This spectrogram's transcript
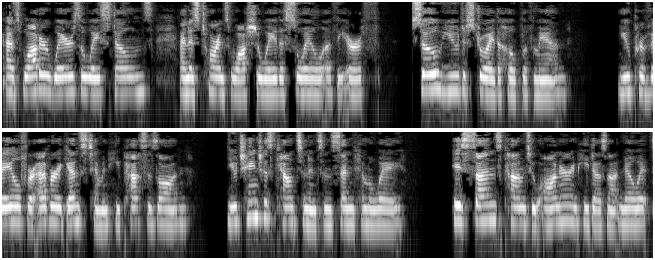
as water wears away stones, and as torrents wash away the soil of the earth, so you destroy the hope of man. You prevail forever against him, and he passes on. You change his countenance and send him away. His sons come to honor, and he does not know it.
